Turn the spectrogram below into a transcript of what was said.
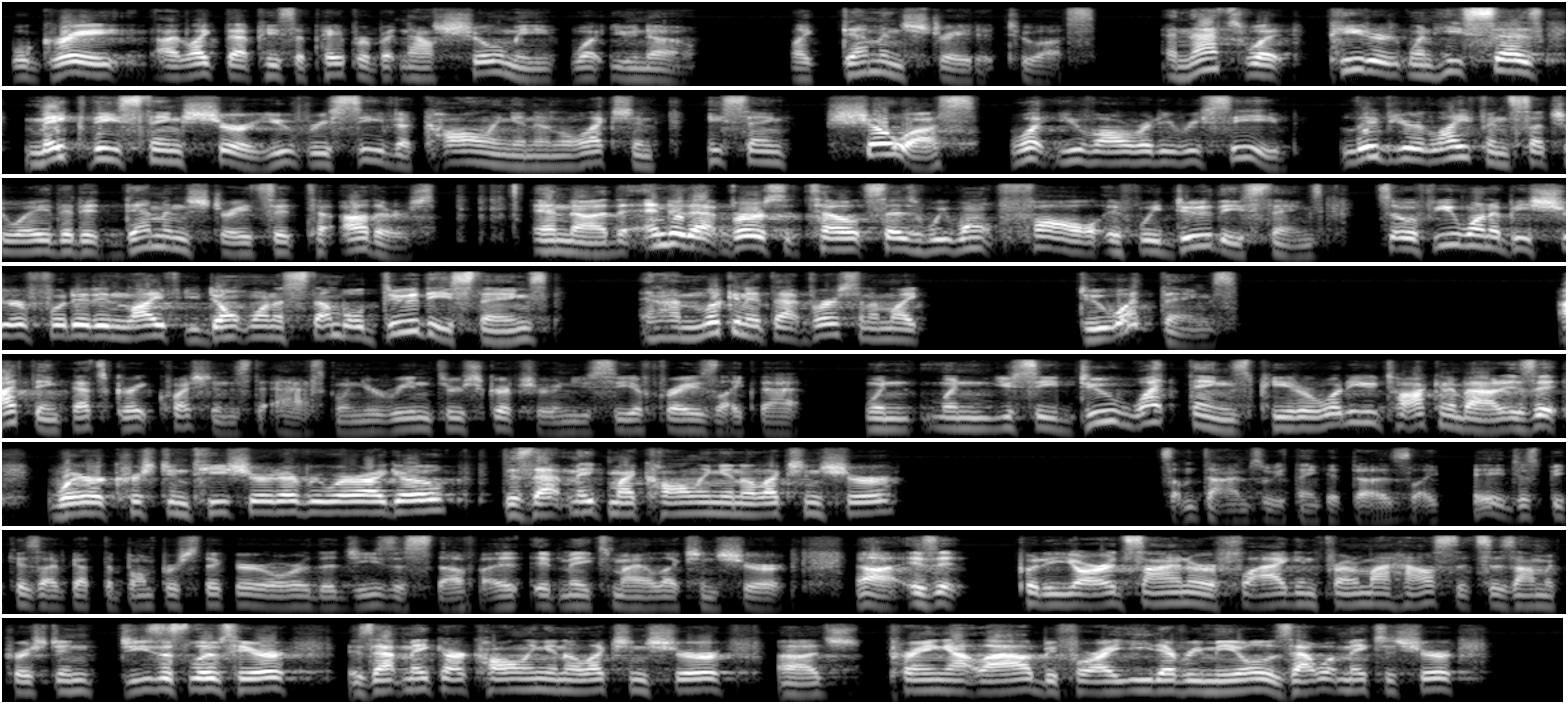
well, great, I like that piece of paper, but now show me what you know. Like, demonstrate it to us. And that's what Peter, when he says, make these things sure, you've received a calling and an election, he's saying, show us what you've already received. Live your life in such a way that it demonstrates it to others. And uh, the end of that verse, it tell, says we won't fall if we do these things. So if you want to be sure footed in life, you don't want to stumble, do these things. And I'm looking at that verse and I'm like, do what things? I think that's great questions to ask when you're reading through scripture and you see a phrase like that. When, when you see, do what things, Peter? What are you talking about? Is it wear a Christian t shirt everywhere I go? Does that make my calling and election sure? Sometimes we think it does. Like, hey, just because I've got the bumper sticker or the Jesus stuff, it, it makes my election sure. Uh, is it put a yard sign or a flag in front of my house that says I'm a Christian? Jesus lives here. Does that make our calling and election sure? Uh, praying out loud before I eat every meal, is that what makes it sure?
